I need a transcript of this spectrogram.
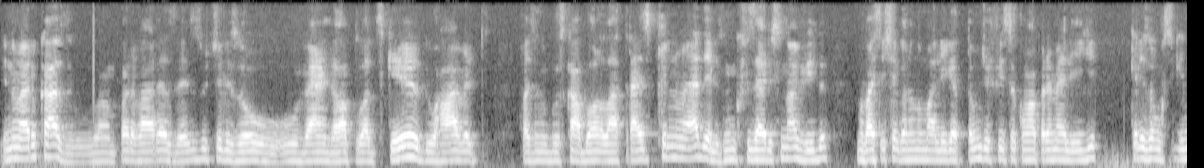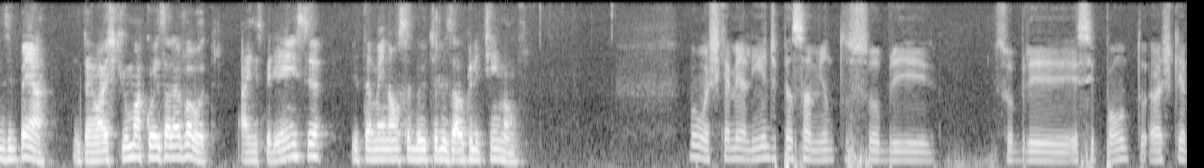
E não era o caso. O Lampard várias vezes utilizou o Werner lá pro lado esquerdo, o Havertz fazendo buscar a bola lá atrás, porque não é deles. Nunca fizeram isso na vida. Não vai ser chegando numa liga tão difícil como a Premier League que eles vão conseguir desempenhar. Então, eu acho que uma coisa leva a outra. A inexperiência e também não saber utilizar o que ele tinha em mãos. Bom, acho que a minha linha de pensamento sobre, sobre esse ponto, acho que é,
